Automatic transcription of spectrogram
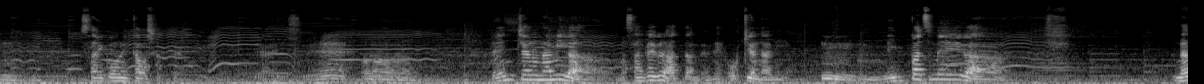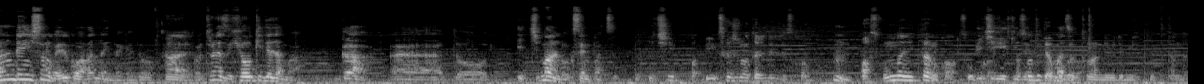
うんうん最高に楽しかったよ。いやいいですねうん。連チャンの波が、まあ、3回ぐらいあったんだよね。大きな波が。うん、うん。で、一発目が、何連したのかよくわかんないんだけど、はいとりあえず表記出玉が、えーっと、1万6000発。一い最初の当たりでですか？うん。あそんなにいったのかそうか一撃であその時は僕まず隣で見てたんだ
